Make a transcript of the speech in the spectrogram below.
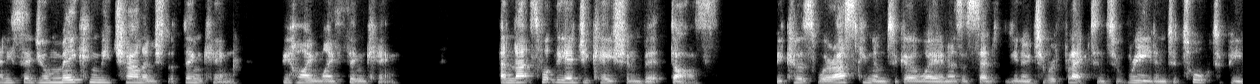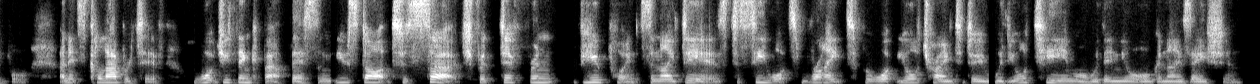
and he said, You're making me challenge the thinking behind my thinking. And that's what the education bit does because we're asking them to go away and as i said you know to reflect and to read and to talk to people and it's collaborative what do you think about this? And you start to search for different viewpoints and ideas to see what's right for what you're trying to do with your team or within your organization.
